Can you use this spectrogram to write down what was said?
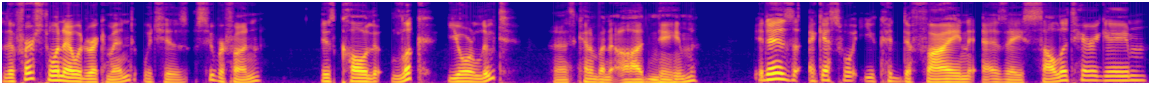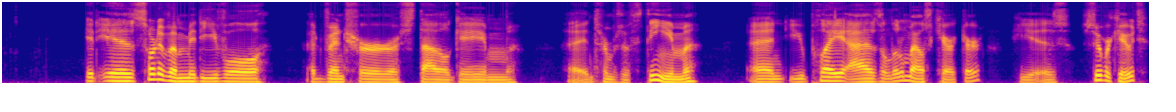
The first one I would recommend, which is super fun, is called Look Your Loot. That's kind of an odd name. It is, I guess, what you could define as a solitaire game. It is sort of a medieval adventure style game uh, in terms of theme, and you play as a little mouse character he is super cute.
